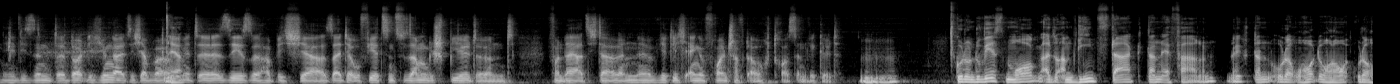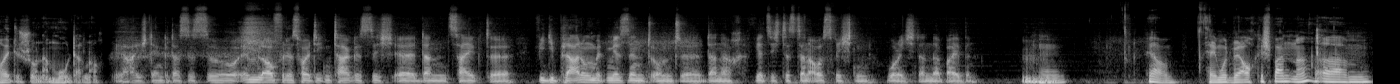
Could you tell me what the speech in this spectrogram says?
Nee, die sind äh, deutlich jünger als ich, aber ja. mit äh, Sese habe ich ja seit der U14 zusammengespielt und von daher hat sich da eine wirklich enge Freundschaft auch draus entwickelt. Mhm. Gut, und du wirst morgen, also am Dienstag, dann erfahren, nicht? Dann, oder, oder, oder heute schon, am Montag noch. Ja, ich denke, dass es so im Laufe des heutigen Tages sich äh, dann zeigt, äh, wie die Planungen mit mir sind und äh, danach wird sich das dann ausrichten, wo ich dann dabei bin. Mhm. Ja, Helmut wäre auch gespannt, ne? Ähm,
